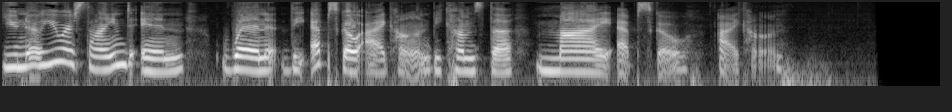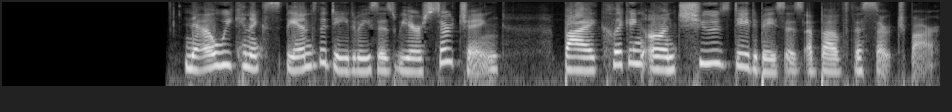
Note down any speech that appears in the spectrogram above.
You know you are signed in when the EBSCO icon becomes the My EBSCO icon. Now we can expand the databases we are searching by clicking on Choose Databases above the search bar.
